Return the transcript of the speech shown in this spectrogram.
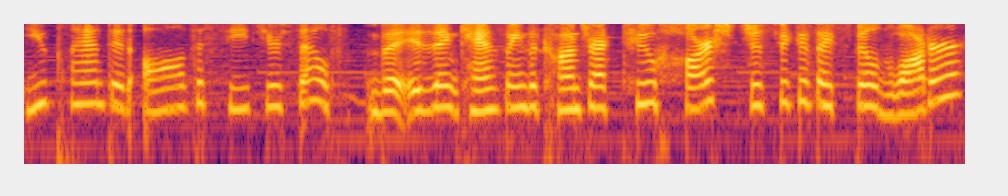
You planted all the seeds yourself. But isn't canceling the contract too harsh just because I spilled water?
